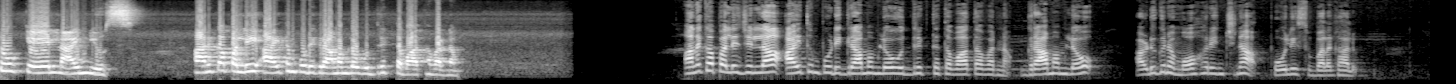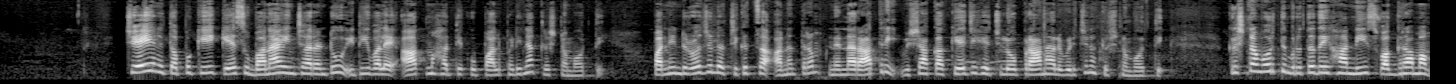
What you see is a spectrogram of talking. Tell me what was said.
to KL nine news. Anakapalli Aithampudi గ్రామంలో ఉద్రిక్త వాతావరణం. అనకాపల్లి జిల్లా ఐతంపూడి గ్రామంలో ఉద్రిక్తత వాతావరణం. గ్రామంలో అడుగున మోహరించిన పోలీసు బలగాలు. చేయని తప్పుకి కేసు బనాయించారంటూ ఇటీవలే ఆత్మహత్యకు పాల్పడిన కృష్ణమూర్తి. పన్నెండు రోజుల చికిత్స అనంతరం నిన్న రాత్రి విశాఖ కేజీహెచ్లో ప్రాణాలు విడిచిన కృష్ణమూర్తి. కృష్ణమూర్తి మృతదేహాన్ని స్వగ్రామం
